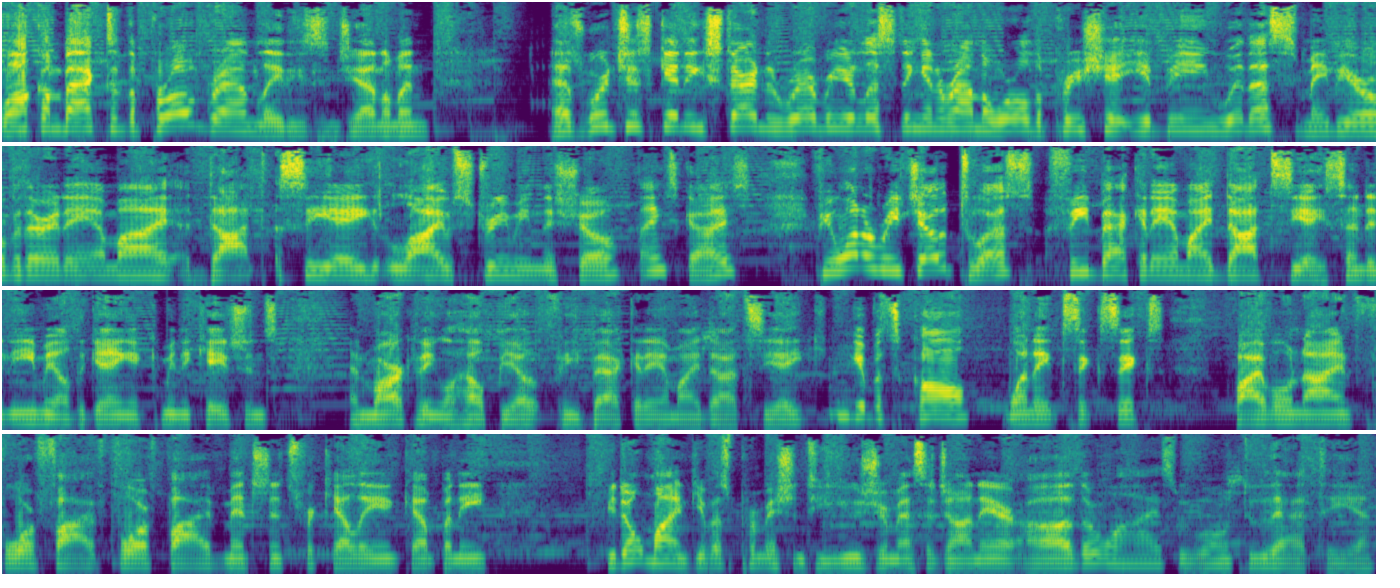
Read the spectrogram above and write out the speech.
Welcome back to the program, ladies and gentlemen. As we're just getting started, wherever you're listening in around the world, appreciate you being with us. Maybe you're over there at AMI.ca live streaming the show. Thanks, guys. If you want to reach out to us, feedback at AMI.ca. Send an email. The Gang of Communications and Marketing will help you out. Feedback at AMI.ca. You can give us a call, 1 509 4545. Mention it's for Kelly and Company. If you don't mind, give us permission to use your message on air. Otherwise, we won't do that to you.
